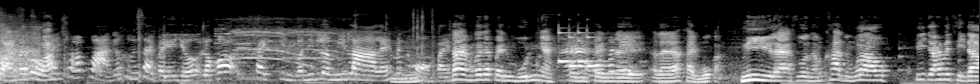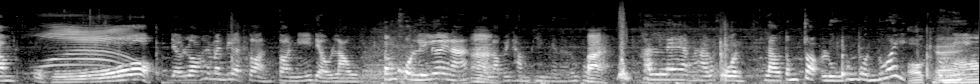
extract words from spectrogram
หวานไปปะวะ ใครชอบหวานก็คือใส่ไปเยอะๆ แล้วก็ใส่กลิ่นวานิลลานิลาอะไรให้มันหอมไป ใช่ มันก็จะเป็นวุ้นไง เป็นอ่าเป็นแล้วก็อะไรนี่อะไรนะ ไข่มุกอะ นี่แหละส่วนสำคัญของเราที่จะให้เป็นสีดำโอ้โห เดี๋ยวรอให้มันเดือดก่อน ตอนนี้เดี๋ยวเราต้องคนเรื่อยๆนะ อ่าเดี๋ยวเราไปทำพิมพ์กันนะทุกคน ไป ขั้นแรกนะคะทุกคนเราต้องเจาะรูข้างบนด้วยโอเค ตรงนี้ อ๋อ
